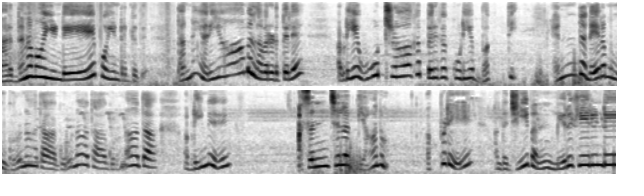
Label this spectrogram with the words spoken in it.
வர்தனமாயிண்டே போயின்றது தன்னை அறியாமல் அவரிடத்துல அப்படியே ஊற்றாக பெருகக்கூடிய பக்தி எந்த நேரமும் குருநாதா குருநாதா குருநாதா அப்படின்னு அசஞ்சல தியானம். அப்படி அந்த ஜீவன் மெருகேறிண்டே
